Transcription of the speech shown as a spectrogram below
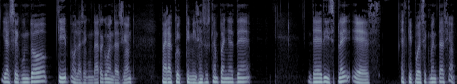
Y el segundo tip o la segunda recomendación para que optimicen sus campañas de, de display es el tipo de segmentación.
